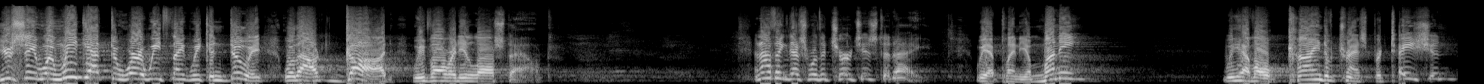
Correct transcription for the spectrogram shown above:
You see, when we get to where we think we can do it without God, we've already lost out. And I think that's where the church is today. We have plenty of money. We have all kind of transportation.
